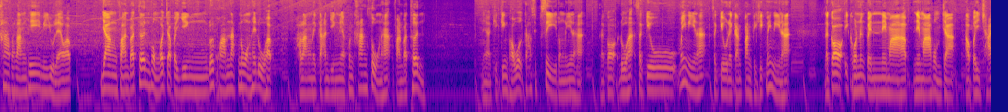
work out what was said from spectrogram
ค่าพลังที่มีอยู่แล้วครับ อย่างฟานบัตเทิลผมก็จะไปยิงด้วยความหนักหน่วงให้ดูครับ พลังในการยิงเนี่ยค่อนข้างสูงนะฮะฟานบัตเทิลเนี่ย kicking power 94 ตรงนี้นะฮะ แล้วก็ดูฮะสกิลไม่มีนะฮะสกิลในการปั้นฟรีคิกไม่มีนะฮะ แล้วก็อีกคนหนึ่งเป็นเนมาร์ครับ เนมาร์ผมจะเอาไปใช้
